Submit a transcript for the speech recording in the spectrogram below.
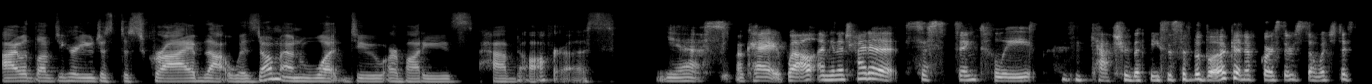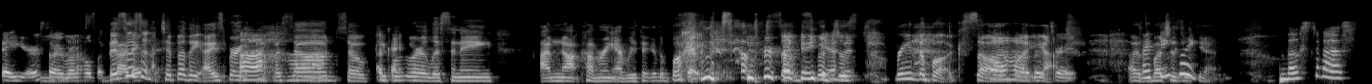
I would love to hear you just describe that wisdom and what do our bodies have to offer us. Yes. Okay. Well, I'm going to try to succinctly capture the thesis of the book. And of course, there's so much to say here. So I wrote a whole book. This is it. a tip of the iceberg Uh-huh. episode. So people Okay. who are listening, I'm not covering everything in the book Right. in this episode. So Yeah. just read the book. So Uh-huh, but yeah, right. as So much think, as like, you can. Most of us,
